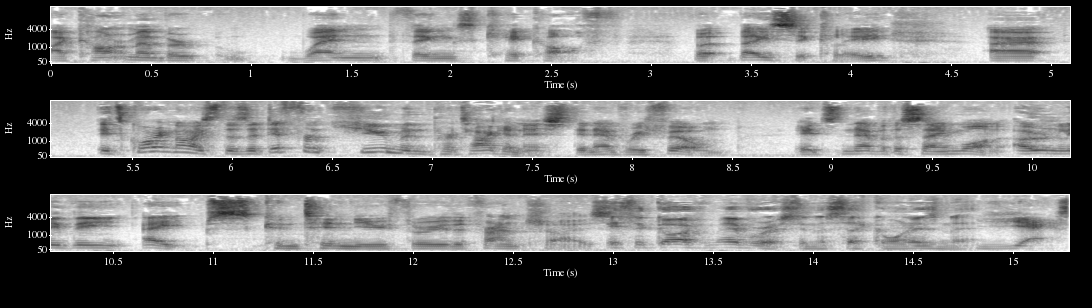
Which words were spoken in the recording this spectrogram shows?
I can't remember when things kick off, but basically, uh, it's quite nice. There's a different human protagonist in every film. It's never the same one. Only the apes continue through the franchise. It's the guy from Everest in the second one, isn't it? yes,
